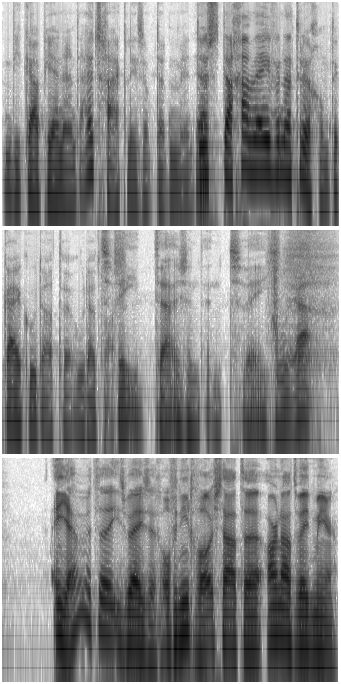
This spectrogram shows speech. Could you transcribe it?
die KPN aan het uitschakelen is op dat moment. Ja. Dus daar gaan we even naar terug om te kijken hoe dat, hoe dat was. 2002. Ja. En jij bent met eh, iets bezig. Of in ieder geval, er staat eh Arnoud weet meer.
